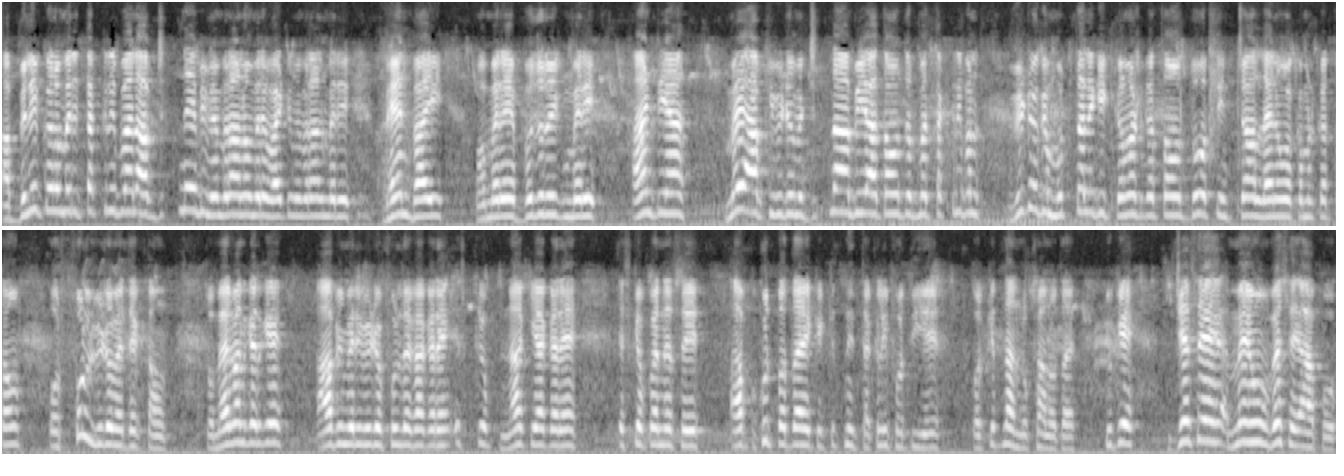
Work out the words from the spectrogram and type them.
आप बिलीव करो, मेरी तकरीबन आप जितने भी मेम्बरान हो, मेरे वाइटी मेम्बरान मेरी बहन भाई और मेरे बुज़ुर्ग, मेरी आंटियाँ, मैं आपकी वीडियो में जितना भी आता हूँ तो मैं तकरीबन वीडियो के मुतल की कमेंट करता हूँ, दो, तीन, चार लाइनों का कमेंट करता हूँ और फुल वीडियो में देखता हूँ। तो मेहरबान करके आप भी मेरी वीडियो फुल देखा करें स्किप ना किया करें स्किप करने से आपको खुद पता है कि कितनी तकलीफ़ होती है और कितना नुकसान होता है। क्योंकि जैसे मैं हूँ, वैसे आप हो।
